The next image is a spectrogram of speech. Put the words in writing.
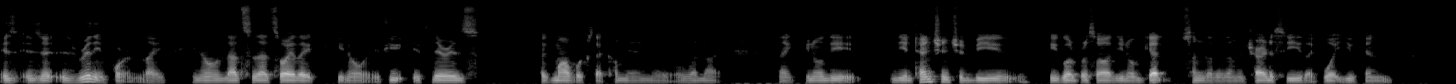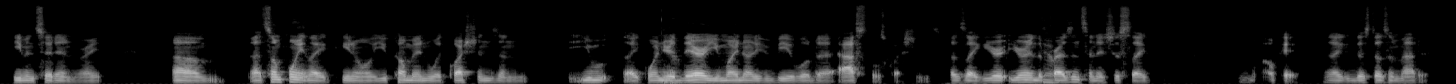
is is is really important like you know that's that's why like you know if you if there is like mahapurukhs that come in or, or whatnot like you know the the intention should be Igor Prasad, you know, get sangat of them and try to see like what you can even sit in, right? Um, at some point, like you know, you come in with questions and you like when you're Yeah. there, you might not even be able to ask those questions because like you're you're in the Yeah. presence and it's just like, okay, like this doesn't matter.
